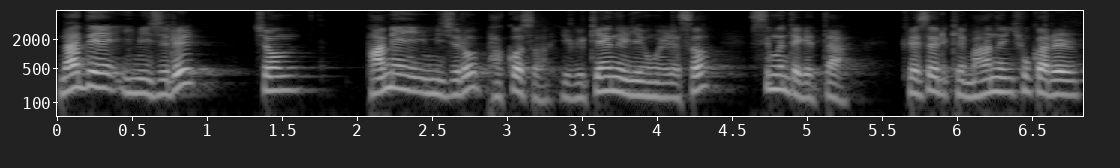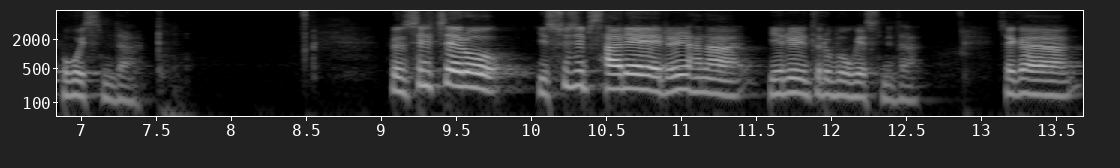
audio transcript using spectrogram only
낮의 이미지를 좀 밤의 이미지로 바꿔서 이걸 겐을 이용해서 쓰면 되겠다. 그래서 이렇게 많은 효과를 보고 있습니다. 그래서 실제로 이 수집 사례를 하나 예를 들어보겠습니다. 제가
